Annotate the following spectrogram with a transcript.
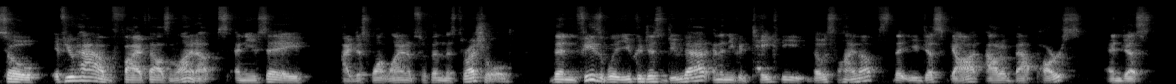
So if you have 5,000 lineups and you say, I just want lineups within this threshold, then feasibly you could just do that. And then you could take the those lineups that you just got out of that parse and just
